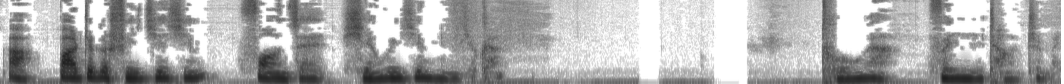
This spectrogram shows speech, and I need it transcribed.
啊，把这个水结晶放在显微镜里面去看，图案非常之美。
